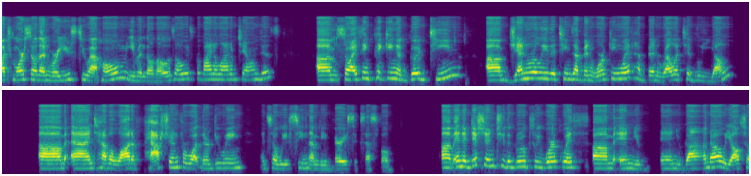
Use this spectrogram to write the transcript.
much more so than we're used to at home, even though those always provide a lot of challenges. Um, so I think picking a good team, um, generally the teams I've been working with have been relatively young um, and have a lot of passion for what they're doing, and so we've seen them be very successful. Um, in addition to the groups we work with um, in, U in Uganda, we also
